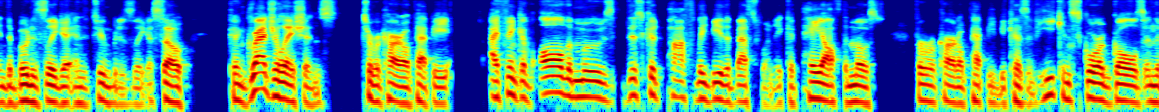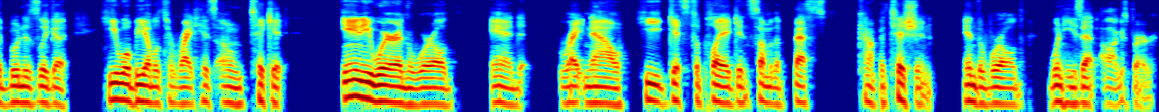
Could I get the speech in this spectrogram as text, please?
in the Bundesliga and the two Bundesliga. So, congratulations to Ricardo Pepi. I think of all the moves, this could possibly be the best one. It could pay off the most for Ricardo Pepi because if he can score goals in the Bundesliga, he will be able to write his own ticket anywhere in the world. And right now, he gets to play against some of the best competition in the world when he's at Augsburg.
